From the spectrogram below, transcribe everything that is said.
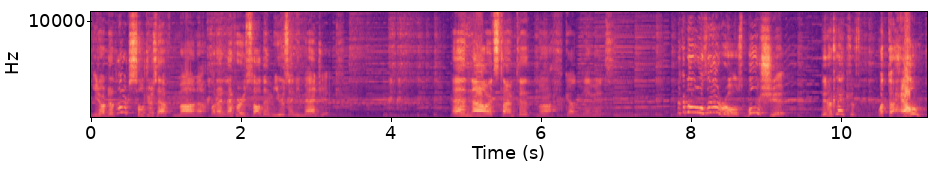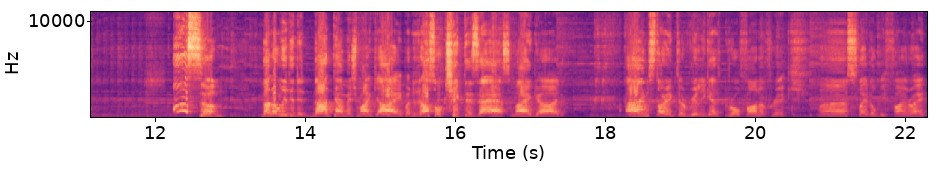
You know, the Dark Soldiers have mana, but I never saw them use any magic. And now it's time to... Oh, god damn it. Look at all those arrows! Bullshit! They look like... What the hell? Awesome! Not only did it not damage my guy, but it also kicked his ass. My god. I'm starting to really get grow fond of Rick. Uh, Slade will be fine, right?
